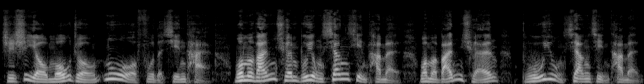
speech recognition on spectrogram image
只是有某种懦夫的心态，我们完全不用相信他们，我们完全不用相信他们。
